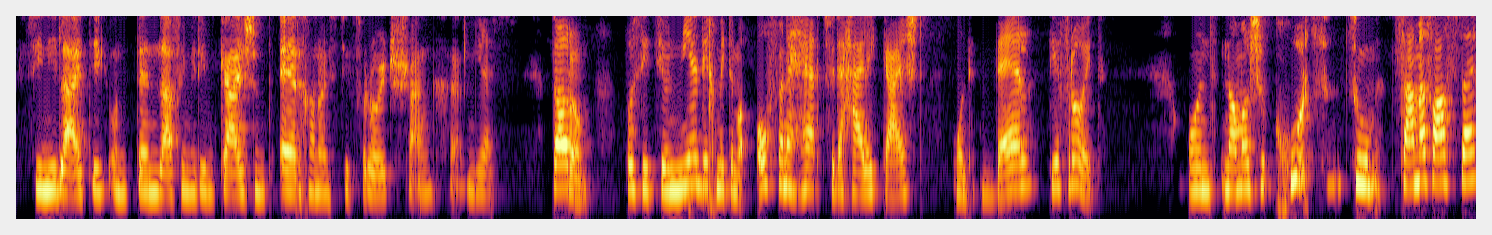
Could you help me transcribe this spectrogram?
seine Leitung und dann laufen wir im Geist und er kann uns die Freude schenken. Yes. Darum, positioniere dich mit einem offenen Herz für den Heiligen Geist und wähl die Freude. Und nochmal kurz zum Zusammenfassen.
